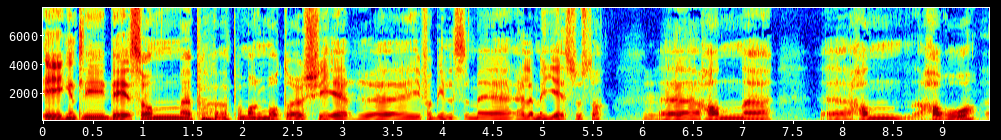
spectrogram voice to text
egentlig det som på, på mange måter skjer eh, i forbindelse med, eller med Jesus, da. Eh, han, eh, han har òg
